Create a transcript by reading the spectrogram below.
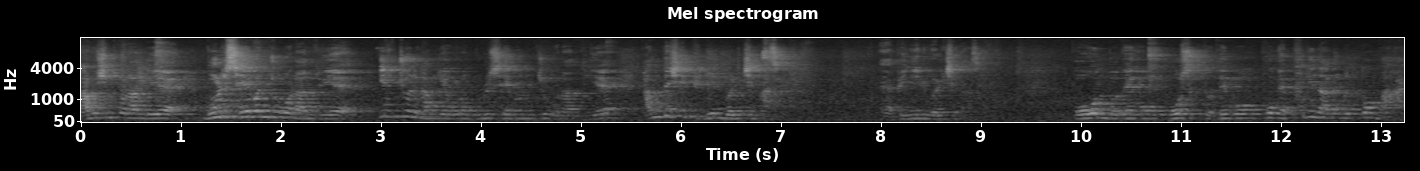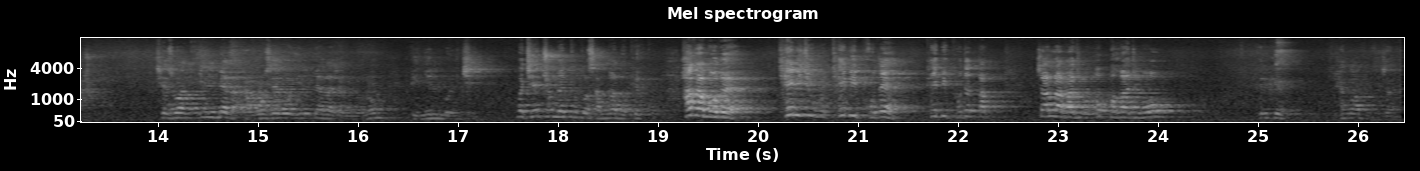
나무 심고 난 뒤에 물 세 번 주고 난 뒤에 일주일 간격으로 물 세 번 주고 난 뒤에 반드시 비닐 멀칭하세요. 네, 비닐 멀칭하세요. 보온도 되고 보습도 되고 봄에 풀이 나는 것도 막아주고 최소한 1m 가로 세로 1m 정도는 비닐 멀칭. 뭐 제초 매트도 상관없겠고 하다 못해 태비 주고 태비 포대 태비 포대 딱 잘라가지고 엎어가지고 이렇게 해놔도 되잖아요.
